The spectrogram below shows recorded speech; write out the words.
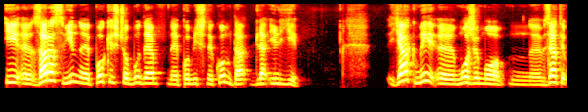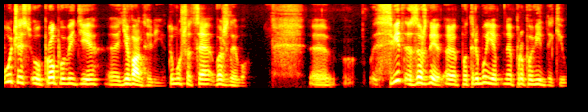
І зараз він поки що буде помічником для Ільї. Як ми е, можемо е, взяти участь у проповіді е, Євангелії? Тому що це важливо. Світ завжди потребує проповідників.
